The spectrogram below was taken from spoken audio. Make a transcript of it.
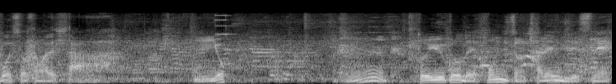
ごちそうさまでした。よっ。うん。ということで本日のチャレンジですね、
